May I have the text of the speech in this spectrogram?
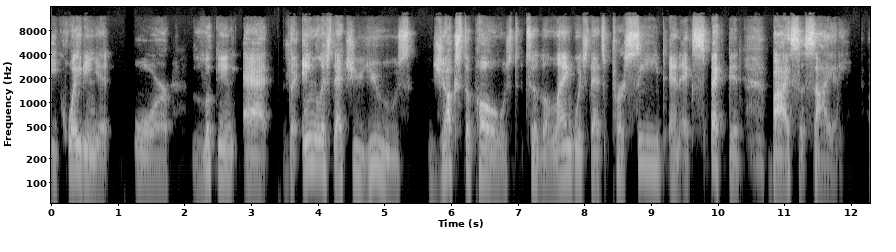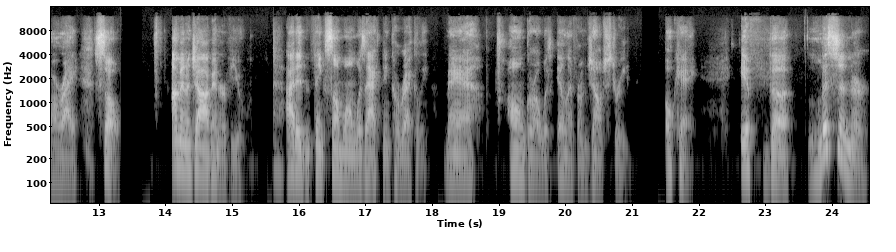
equating it or looking at the English that you use juxtaposed to the language that's perceived and expected by society. All right. So I'm in a job interview. I didn't think someone was acting correctly. Man, homegirl was illing from Jump Street. Okay. If the listener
